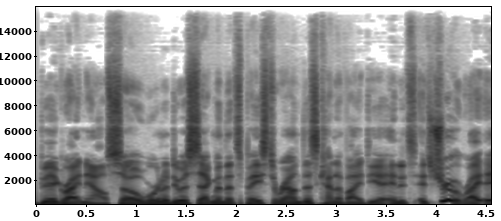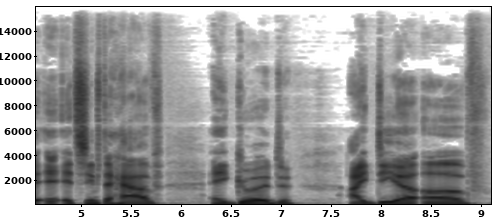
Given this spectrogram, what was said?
big right now. So we're gonna do a segment that's based around this kind of idea, and it's it's true, right? It, it, it seems to have a good idea of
